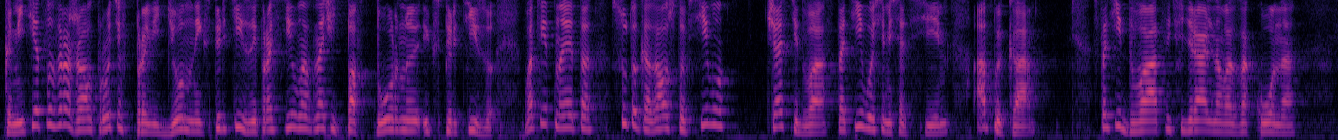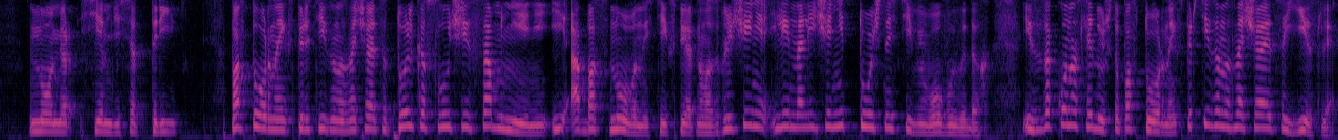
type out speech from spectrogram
Комитет возражал против проведенной экспертизы и просил назначить повторную экспертизу. В ответ на это суд указал, что в силу части 2 статьи 87 АПК, статьи 20 Федерального закона номер 73 Повторная экспертиза назначается только в случае сомнений и обоснованности экспертного заключения или наличия неточности в его выводах. Из закона следует, что повторная экспертиза назначается, если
